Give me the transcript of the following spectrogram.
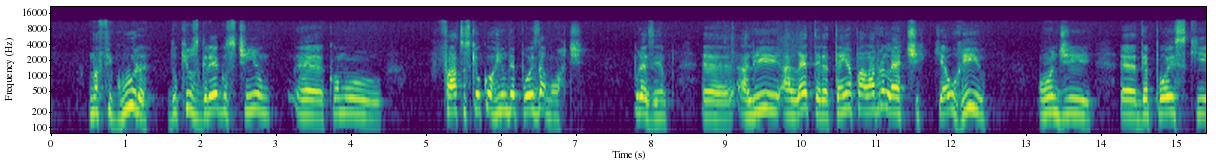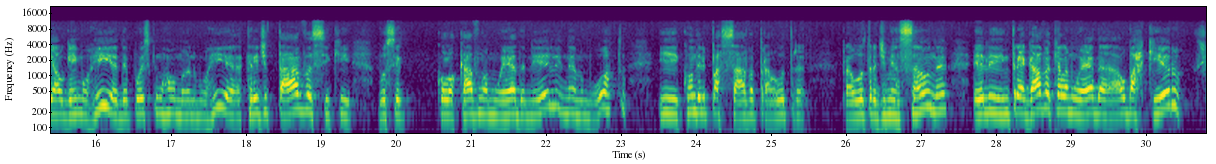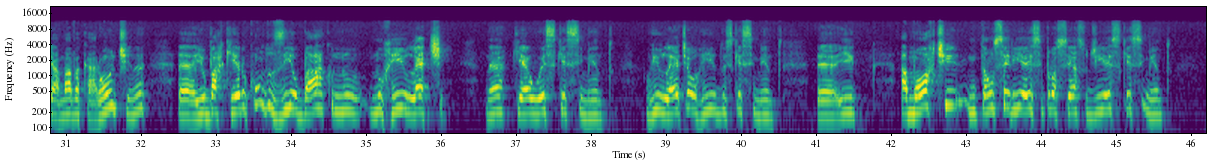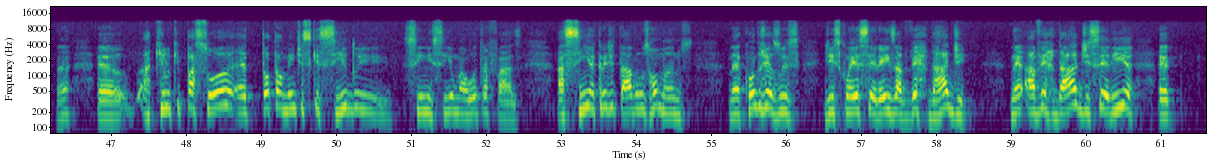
uma figura do que os gregos tinham é, como fatos que ocorriam depois da morte. Por exemplo, é, ali a létera tem a palavra lete, que é o rio, onde é, depois que alguém morria, depois que um romano morria, acreditava-se que você colocava uma moeda nele, né, no morto, e quando ele passava para outra, outra dimensão, né, ele entregava aquela moeda ao barqueiro, chamava Caronte, né, é, e o barqueiro conduzia o barco no, no rio Lete, né, que é o esquecimento. O rio Lete é o rio do esquecimento. É, e a morte, então, seria esse processo de esquecimento. Né? É, aquilo que passou é totalmente esquecido e se inicia uma outra fase. Assim acreditavam os romanos. Né? Quando Jesus diz conhecereis a verdade, né, a verdade seria, é,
